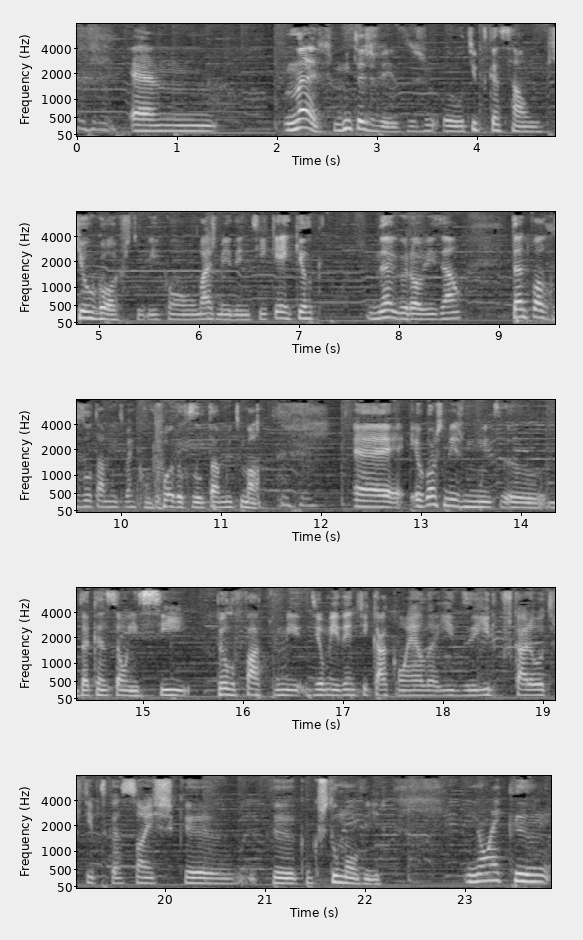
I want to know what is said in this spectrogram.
Uhum. Um, mas, muitas vezes, o, o tipo de canção que eu gosto e com mais me identifico é aquele que na Eurovisão tanto pode resultar muito bem como pode resultar muito mal. Uhum. Uh, eu gosto mesmo muito da canção em si, pelo facto de, me, de, eu me identificar com ela e de ir buscar outro tipo de canções que, que, que costumo ouvir. Não é que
